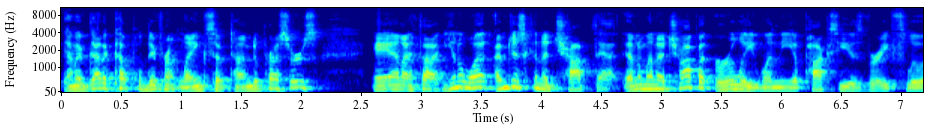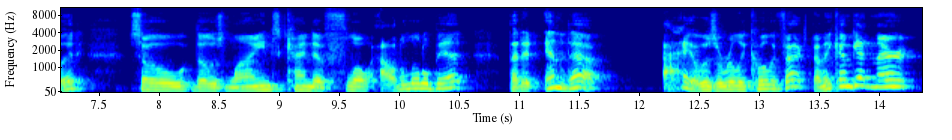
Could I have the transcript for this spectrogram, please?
and I've got a couple different lengths of tongue depressors. And I thought, you know what, I'm just going to chop that. And I'm going to chop it early when the epoxy is very fluid. So those lines kind of flow out a little bit. But it ended up, ah, it was a really cool effect. I think I'm getting there.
